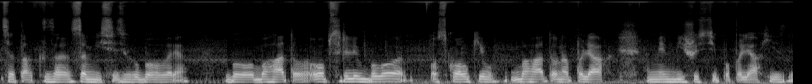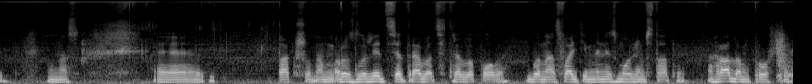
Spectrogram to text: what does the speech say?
Це так, за, за місяць, грубо говоря. Бо багато обстрілів було, осколків багато на полях. Ми в більшості по полях їздимо. У нас е, так, що нам розложитися треба, це треба поле. Бо на асфальті ми не зможемо стати. Градам проще.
